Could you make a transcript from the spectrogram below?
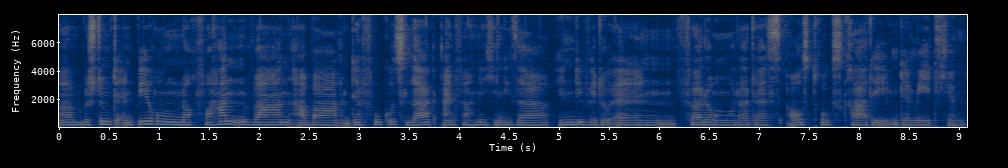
äh, bestimmte Entbehrungen noch vorhanden waren, aber der Fokus lag einfach nicht in dieser individuellen Förderung oder des Ausdrucks gerade eben der Mädchen.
